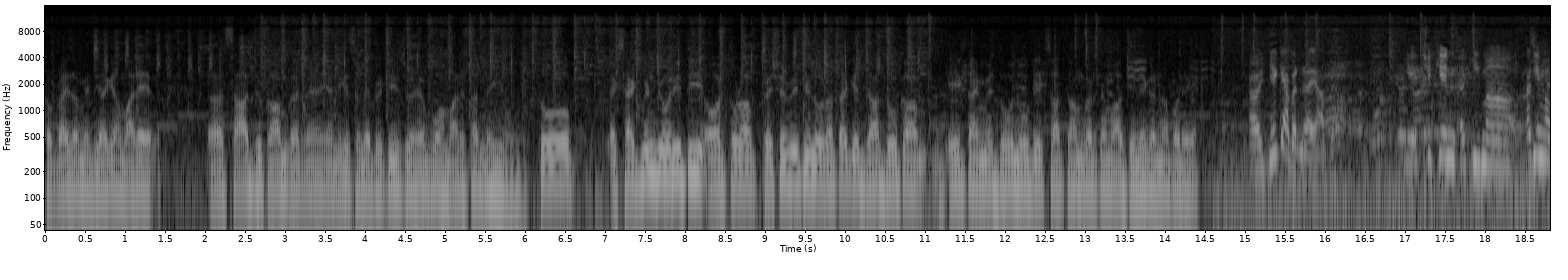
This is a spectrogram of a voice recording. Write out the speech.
सरप्राइज़ हमें दिया कि हमारे साथ जो काम कर रहे हैं यानी कि सेलिब्रिटीज़ जो हैं वो हमारे साथ नहीं होंगे। तो एक्साइटमेंट भी हो रही थी और थोड़ा प्रेशर भी फील हो रहा था कि जहाँ दो काम एक टाइम में दो लोग एक साथ काम करते हैं वहाँ अकेले करना पड़ेगा। ये क्या बन रहा है यहाँ पे? ये चिकन कीमा कीमा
